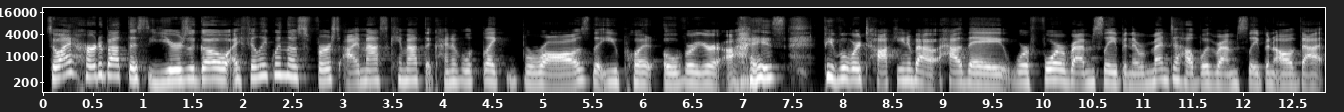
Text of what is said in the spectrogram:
So I heard about this years ago. I feel like when those first eye masks came out that kind of looked like bras that you put over your eyes, people were talking about how they were for REM sleep and they were meant to help with REM sleep and all of that.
